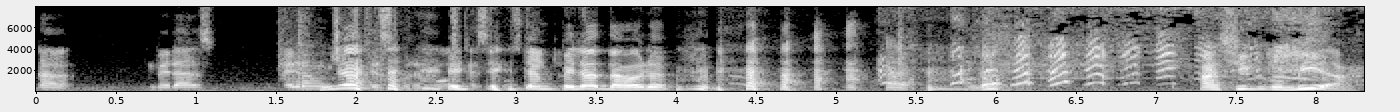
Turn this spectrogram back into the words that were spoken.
Ah, verás, era un chiste sobre moscas Está en pelota, boludo. ah, sí, que con vida.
